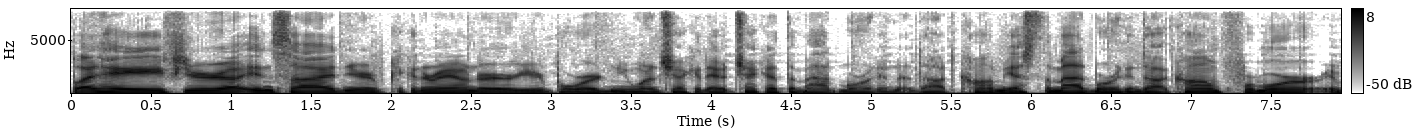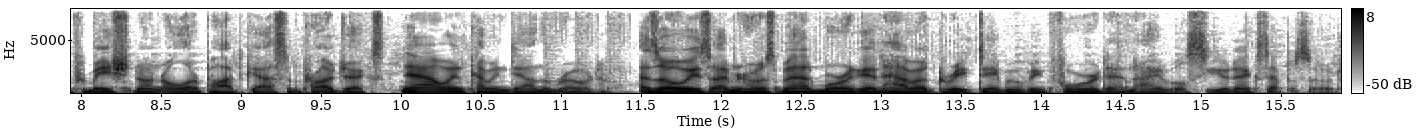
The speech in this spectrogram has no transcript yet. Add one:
But hey, if you're uh, inside and you're kicking around or you're bored and you want to check it out, check out themadmorgan.com. Yes, themadmorgan.com for more information on all our podcasts and projects now and coming down the road. As always, I'm your host, Mad Morgan. Have a great day moving forward, and I will see you next episode.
